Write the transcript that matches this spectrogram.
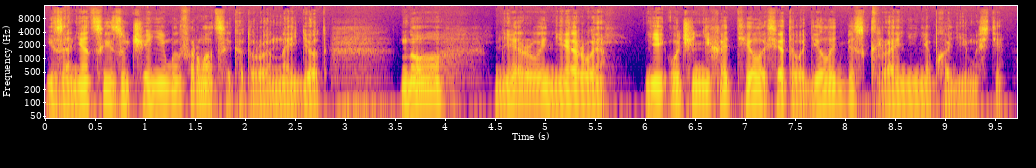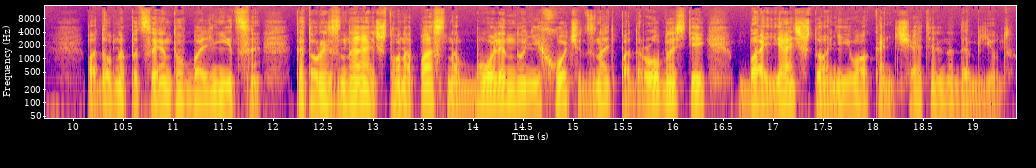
и заняться изучением информации, которую он найдет. Но нервы, нервы. Ей очень не хотелось этого делать без крайней необходимости. Подобно пациенту в больнице, который знает, что он опасно болен, но не хочет знать подробностей, боясь, что они его окончательно добьют.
